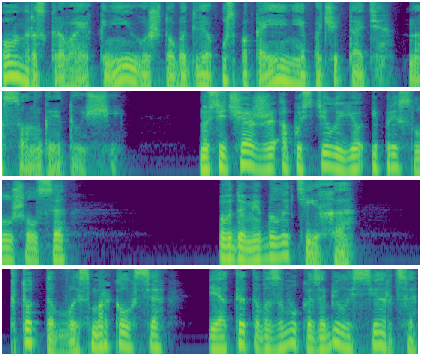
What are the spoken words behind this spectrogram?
он, раскрывая книгу, чтобы для успокоения почитать на сон грядущий. Но сейчас же опустил ее и прислушался. В доме было тихо. Кто-то высморкался, и от этого звука забилось сердце.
